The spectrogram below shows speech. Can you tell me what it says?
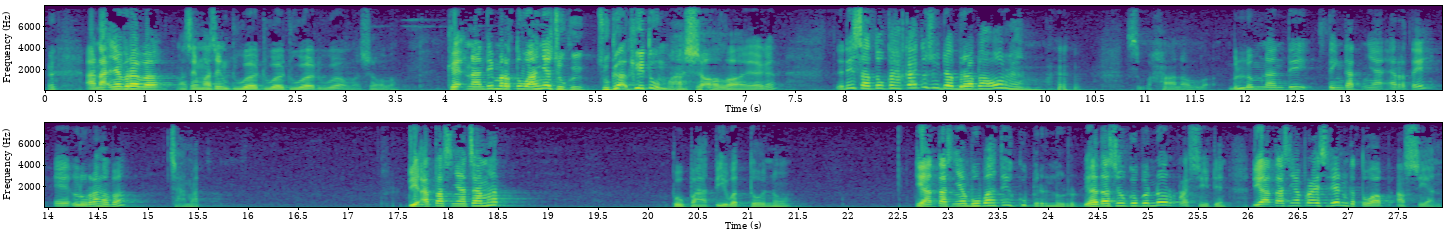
Anaknya berapa? Masing-masing dua, dua, dua, dua, masya Allah. Kayak nanti mertuanya juga, juga gitu, masya Allah ya kan. Jadi satu kakak itu sudah berapa orang? Subhanallah. Belum nanti tingkatnya RT, eh, lurah apa? Camat. Di atasnya camat, Bupati Wedono. Di atasnya bupati gubernur, di atasnya gubernur presiden, di atasnya presiden ketua ASEAN.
